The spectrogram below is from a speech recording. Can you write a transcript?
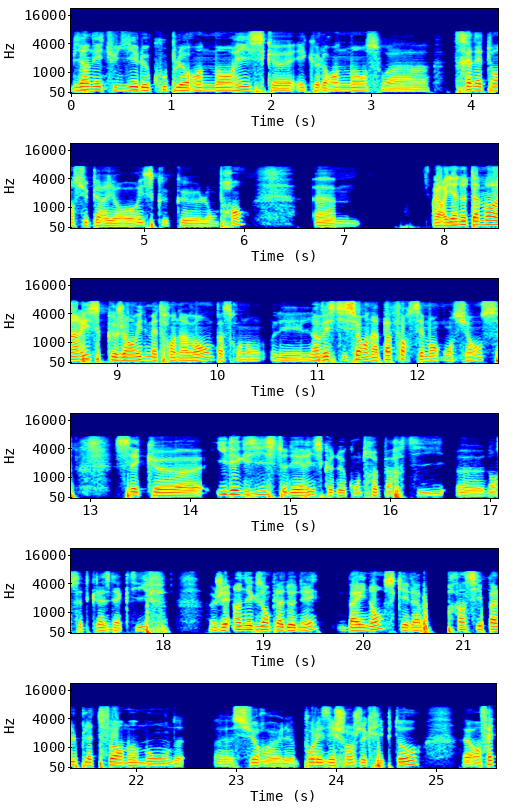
bien étudier le couple rendement-risque euh, et que le rendement soit très nettement supérieur au risque que l'on prend. Alors il y a notamment un risque que j'ai envie de mettre en avant parce que l'investisseur n'en a pas forcément conscience, c'est qu'il euh, existe des risques de contrepartie euh, dans cette classe d'actifs. J'ai un exemple à donner, Binance, qui est la principale plateforme au monde euh, pour les échanges de crypto, en fait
